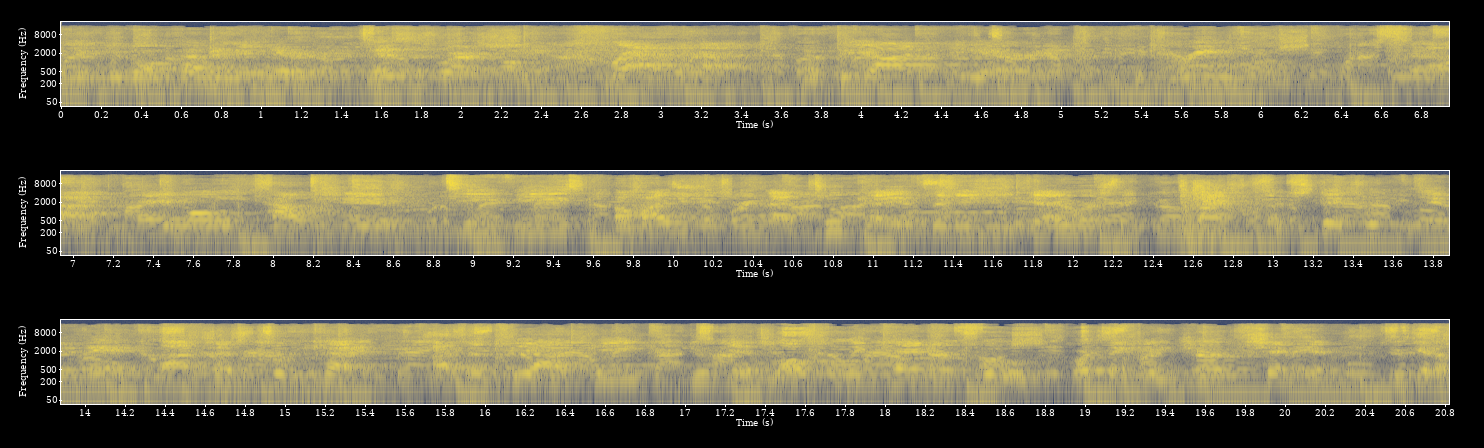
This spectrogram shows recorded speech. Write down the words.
And we're gonna come into here. This is where it's gonna be cracking out. The VIP area, the green room. We're gonna have tables, couches, TVs. I might even bring that 2K. If any of you gamers think you guys with them sticks, we can get it in. Not just 2K. As a VIP, you get locally catered food. We're thinking jerk chicken. You get a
